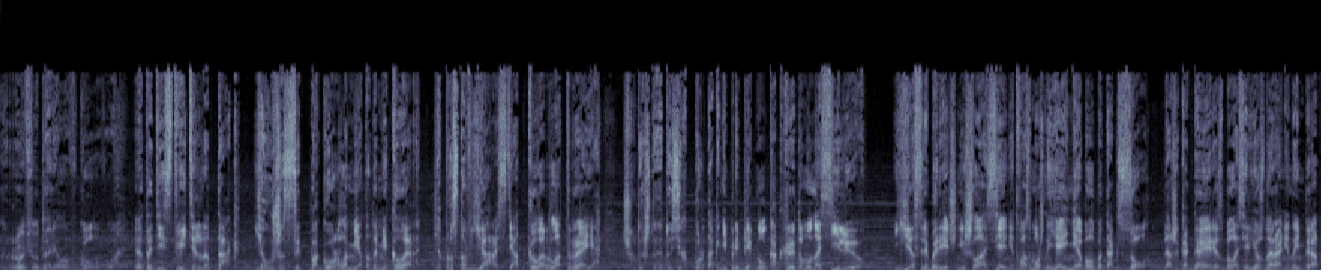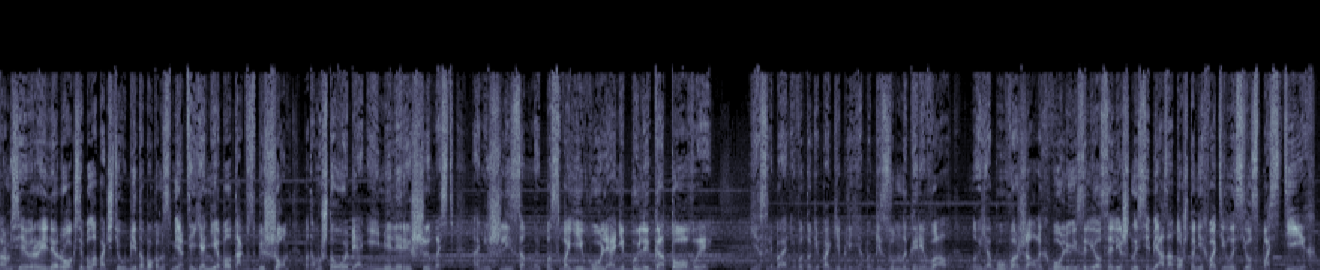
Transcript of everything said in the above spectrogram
Кровь ударила в голову. Это действительно так. Я уже сыт по горло методами Клэр. Я просто в ярости от Клэр Латрея. Чудо, что я до сих пор так и не прибегнул к открытому насилию. Если бы речь не шла о Зенит, возможно, я и не был бы так зол. Даже когда Эрис была серьезно ранена Императором Севера или Рокси была почти убита Богом Смерти, я не был так взбешен, потому что обе они имели решимость. Они шли со мной по своей воле, они были готовы. Если бы они в итоге погибли, я бы безумно горевал, но я бы уважал их волю и злился лишь на себя за то, что не хватило сил спасти их.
